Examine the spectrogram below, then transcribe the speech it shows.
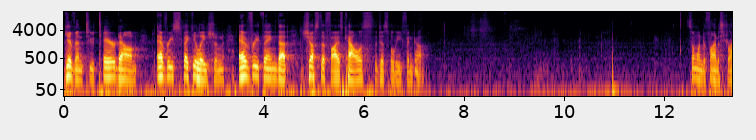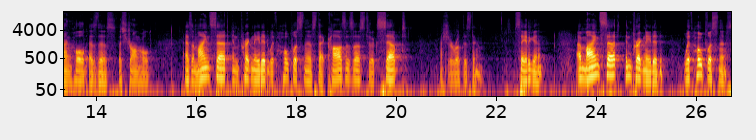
given to tear down every speculation, everything that justifies callous disbelief in God. Someone defined a stronghold as this a stronghold as a mindset impregnated with hopelessness that causes us to accept I should have wrote this down. Say it again. A mindset impregnated with hopelessness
